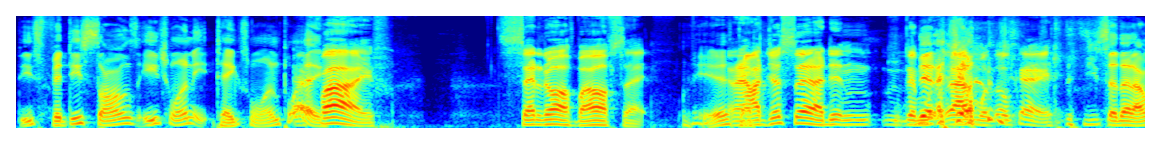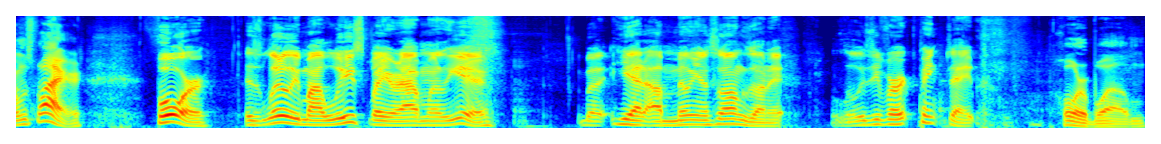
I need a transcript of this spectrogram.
These fifty songs, each one it takes one play. Five, set it off by Offset. Yeah, And I just said I didn't. Album was okay. you said that album's fire. Four is literally my least favorite album of the year, but he had a million songs on it. Uzi Vert Pink Tape. Horrible album.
